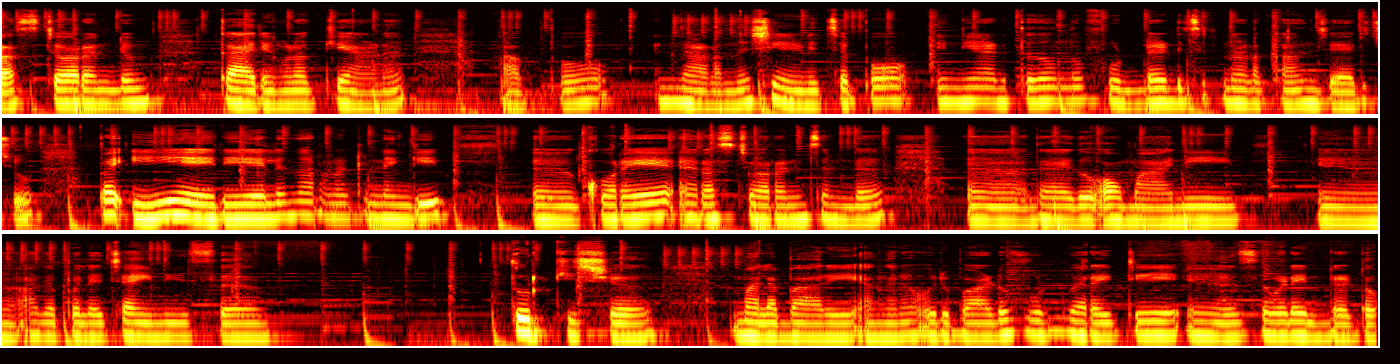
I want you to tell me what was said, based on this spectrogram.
റെസ്റ്റോറന്റും കാര്യങ്ങളൊക്കെയാണ്. അപ്പോൾ നടന്ന് ക്ഷീണിച്ചപ്പോൾ ഇനി അടുത്തതൊന്ന് ഫുഡ് അടിച്ചിട്ട് നടക്കാമെന്ന് വിചാരിച്ചു. അപ്പോൾ ഈ ഏരിയയിൽ എന്ന് പറഞ്ഞിട്ടുണ്ടെങ്കിൽ കുറേ റെസ്റ്റോറന്റ്സ് ഉണ്ട്. അതായത് ഒമാനി അതേപോലെ ചൈനീസ് തുർക്കിഷ് മലബാറി അങ്ങനെ ഒരുപാട് ഫുഡ് വെറൈറ്റീസ് ഇവിടെ ഉണ്ട് കേട്ടോ.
